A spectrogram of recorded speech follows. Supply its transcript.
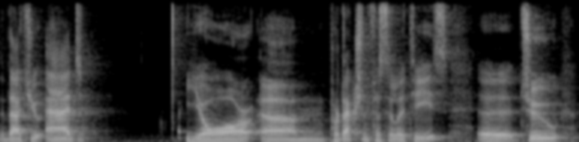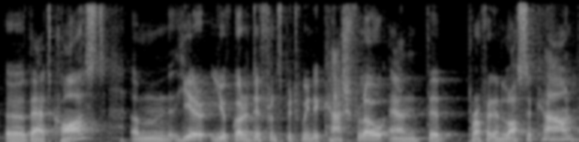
that you add your um, production facilities uh, to uh, that cost. Um, here you've got a difference between the cash flow and the profit and loss account.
